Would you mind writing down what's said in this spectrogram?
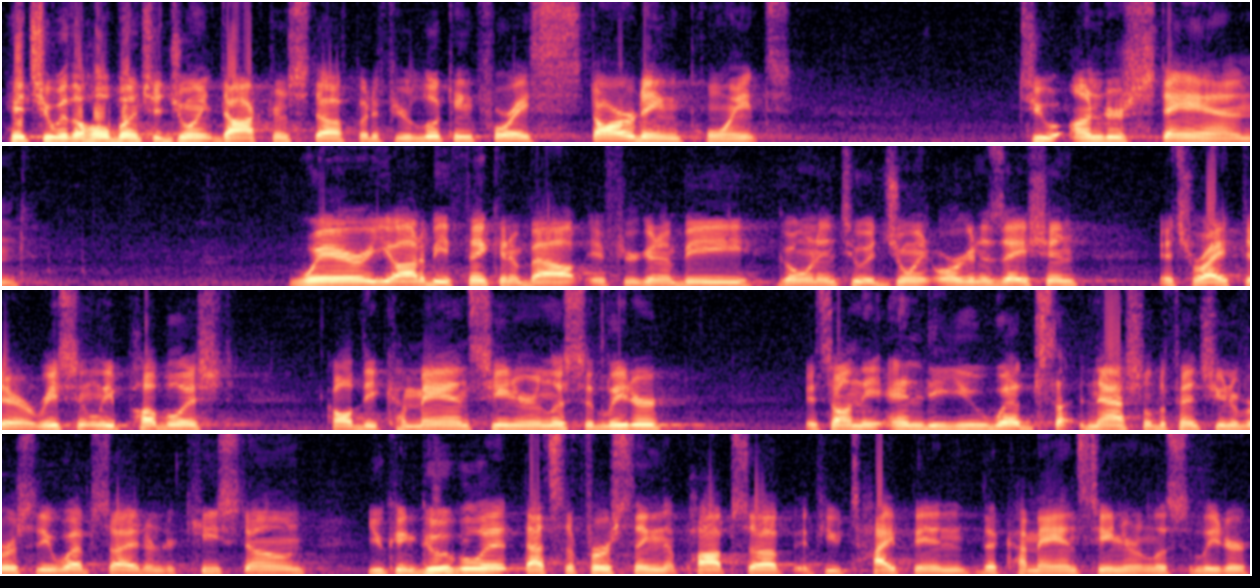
hit you with a whole bunch of joint doctrine stuff, but if you're looking for a starting point to understand where you ought to be thinking about if you're going to be going into a joint organization, it's right there. Recently published, called the Command Senior Enlisted Leader. It's on the NDU website, National Defense University website under Keystone. You can Google it. That's the first thing that pops up if you type in the Command Senior Enlisted Leader,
